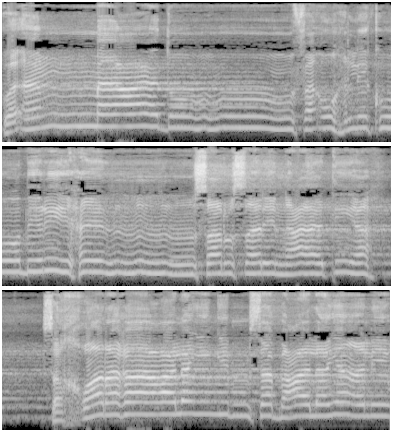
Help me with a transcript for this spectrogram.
وأما عاد فأهلكوا بريح صرصر عاتية سخرها عليهم سبع ليال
